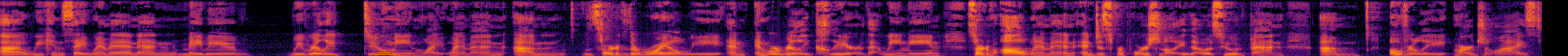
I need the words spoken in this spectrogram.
uh, we can say women, and maybe we really do mean white women, um, sort of the royal we, and, and we're really clear that we mean sort of all women and disproportionately those who have been um, overly marginalized.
